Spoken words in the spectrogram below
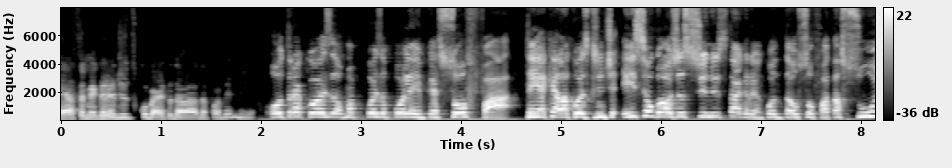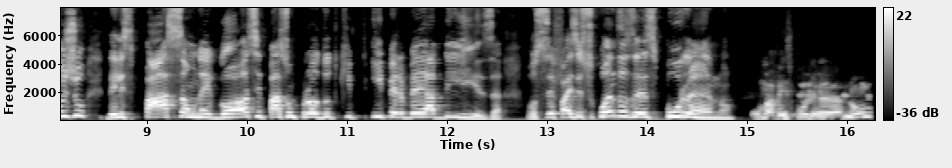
Essa é a minha grande descoberta da, da pandemia. Outra coisa, uma coisa polêmica, é sofá. Tem aquela coisa que a gente. Isso eu gosto de assistir no Instagram. Quando tá, o sofá tá sujo, deles passam um negócio e passam um produto que hipermeabiliza. Você faz isso quantas vezes por ano? Uma vez por ano,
